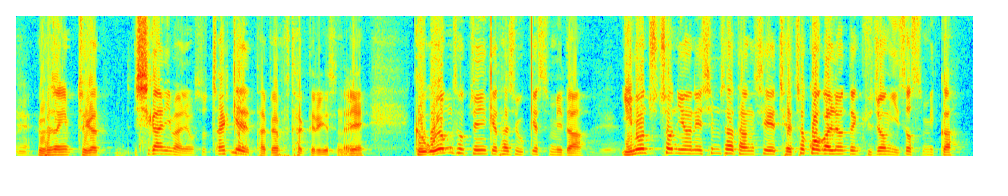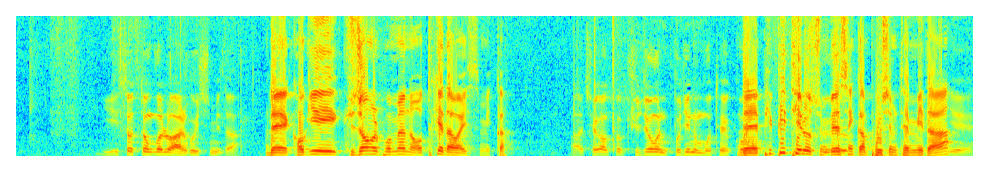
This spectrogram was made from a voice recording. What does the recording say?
예. 그 회장님 제가 시간이 많이 없어 짧게 네. 답변 부탁드리겠습니다. 예. 그 오영섭 주님께 다시 묻겠습니다. 예. 임원 추천위원회 심사 당시에 제척과 관련된 규정이 있었습니까? 있었던 걸로 알고 있습니다. 네, 거기 규정을 보면 어떻게 나와 있습니까? 아, 제가 그 규정은 보지는 못했고. 네, PPT로 준비했으니까 보시면 됩니다. 예.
